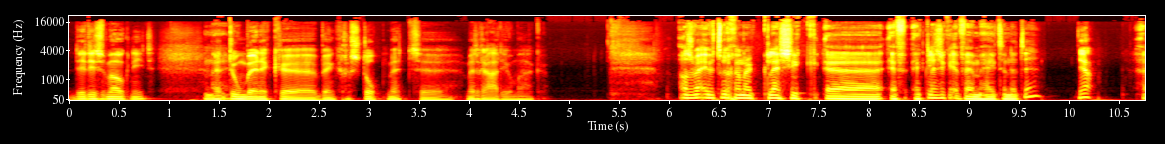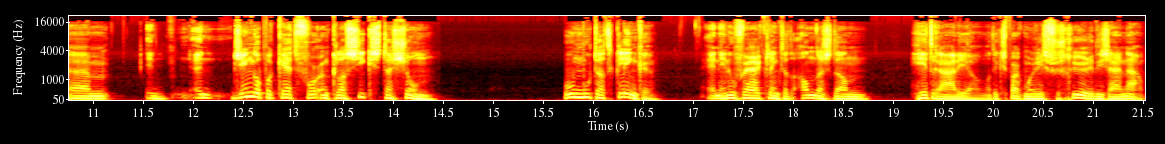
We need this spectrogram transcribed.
dit is hem ook niet. Nee. En toen ben ik, ben ik gestopt met, met radio maken. Als we even teruggaan naar Classic, F, Classic FM heette het, hè? Ja. Ehm, een jinglepakket voor een klassiek station. Hoe moet dat klinken? En in hoeverre klinkt dat anders dan hitradio? Want ik sprak Maurice Verschuren, die zei... nou,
